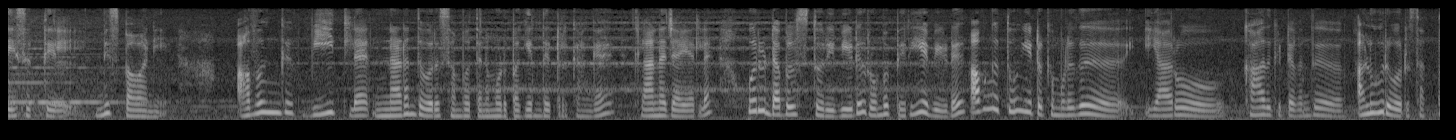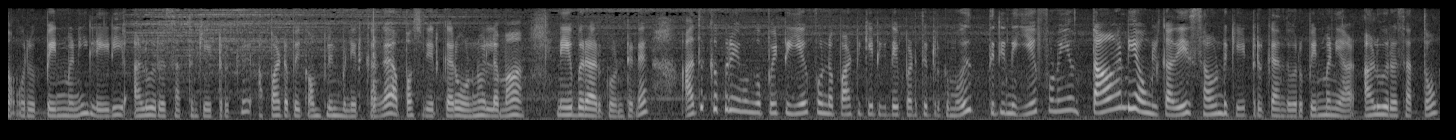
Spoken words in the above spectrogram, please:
தேசத்தில் மிஸ் பவானி அவங்க வீட்டில் நடந்த ஒரு சம்பவத்தை நம்மோடு பகிர்ந்துட்டு இருக்காங்க. கிளானஜாயரில் ஒரு டபுள் ஸ்டோரி வீடு ரொம்ப பெரிய வீடு. அவங்க தூங்கிட்டு இருக்கும் பொழுது யாரோ காதுகிட்ட வந்து அழுகுற ஒரு சத்தம். ஒரு பெண்மணி லேடி அழுகுற சத்தம் கேட்டிருக்கு. அப்பாட்ட போய் கம்ப்ளைண்ட் பண்ணியிருக்காங்க. அப்பா சொல்லியிருக்காரு ஒன்றும் இல்லைம்மா நேபராக இருக்கும்ன்ட்டுன்னு அதுக்கப்புறம் இவங்க போயிட்டு இயர்ஃபோனில் பாட்டு கேட்டுக்கிட்டே படுத்துட்டு இருக்கும்போது திடீர்னு இயர்ஃபோனையும் தாண்டி அவங்களுக்கு அதே சவுண்டு கேட்டிருக்கு. அந்த ஒரு பெண்மணி அ- அழுகுற சத்தம்.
